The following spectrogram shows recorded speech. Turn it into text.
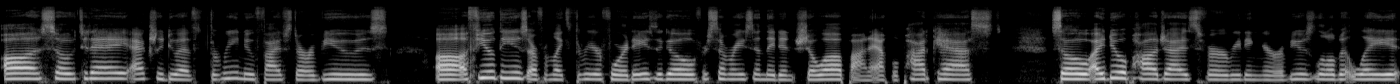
Uh, so today I actually do have three new five star reviews. Uh, a few of these are from like three or four days ago. For some reason, they didn't show up on Apple Podcast. So I do apologize for reading your reviews a little bit late.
